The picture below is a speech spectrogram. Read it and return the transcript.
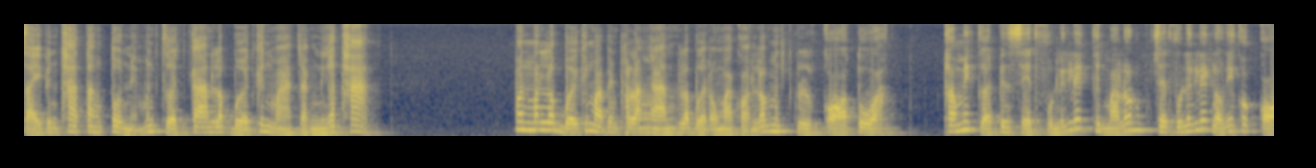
สๆเป็นธาตุตั้งต้นเนี่ยมันเกิดการระเบิดขึ้นมาจากเนื้อธาตุมันมันระเบิดขึ้นมาเป็นพลังงานระเบิดออกมาก่อน แล้วมันก่อตัว ทำให้เกิดเป็นเศษฝุ่นเล็ก ๆ ขึ้นมาแล้วเศษฝุ่นเล็ก ๆ เหล่านี้ก็ก่อ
